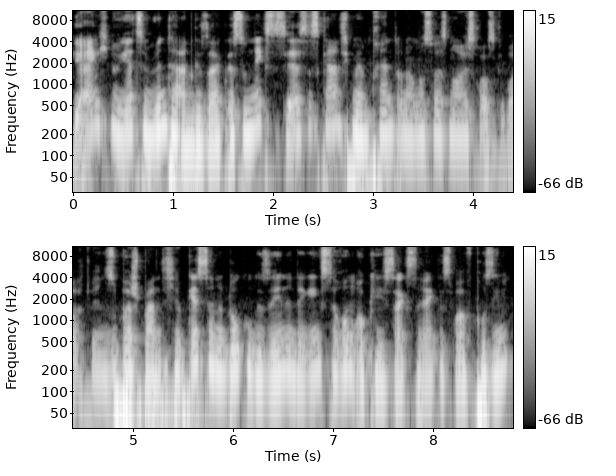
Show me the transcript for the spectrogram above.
die eigentlich nur jetzt im Winter angesagt ist und nächstes Jahr ist es gar nicht mehr im Trend und da muss was Neues rausgebracht werden. Super spannend. Ich habe gestern eine Doku gesehen und da ging es darum, okay, ich sag's direkt, es war auf ProSieben,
